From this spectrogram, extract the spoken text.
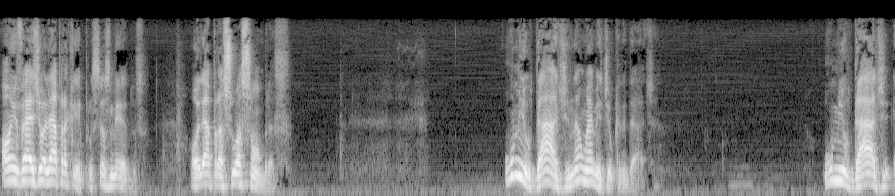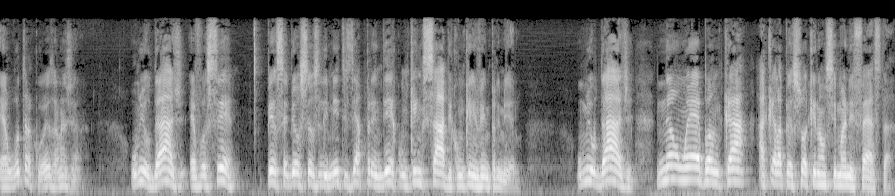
ao invés de olhar para quê? Para os seus medos, olhar para as suas sombras. Humildade não é mediocridade. Humildade é outra coisa, né, Jean? Humildade é você perceber os seus limites e aprender com quem sabe, com quem vem primeiro. Humildade não é bancar aquela pessoa que não se manifesta.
